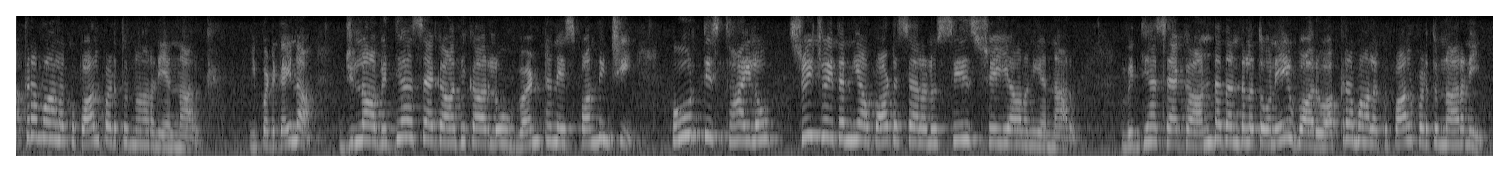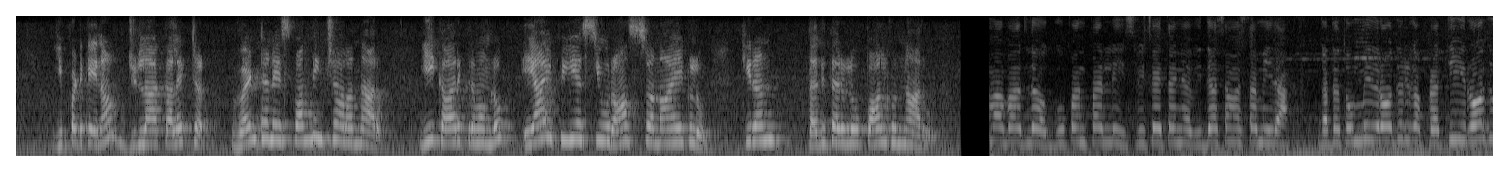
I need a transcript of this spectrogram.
అక్రమాలకు పాల్పడుతున్నారని అన్నారు. ఇప్పటికైనా జిల్లా విద్యాశాఖ అధికారులు వెంటనే స్పందించి పూర్తి స్థాయిలో శ్రీ చైతన్య పాఠశాలను సీజ్ చేయాలని అన్నారు. విద్యాశాఖ అండదండలతోనే వారు అక్రమాలకు పాల్పడుతున్నారని ఇప్పటికైనా జిల్లా కలెక్టర్ వెంటనే స్పందించాలన్నారు. ఈ కార్యక్రమంలో ఏఐపిఎస్యు రాష్ట్ర నాయకులు కిరణ్ తదితరులు పాల్గొన్నారు. నిజామాబాద్లో గూపన్పల్లి శ్రీ చైతన్య విద్యా సంస్థ మీద గత తొమ్మిది రోజులుగా ప్రతిరోజు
